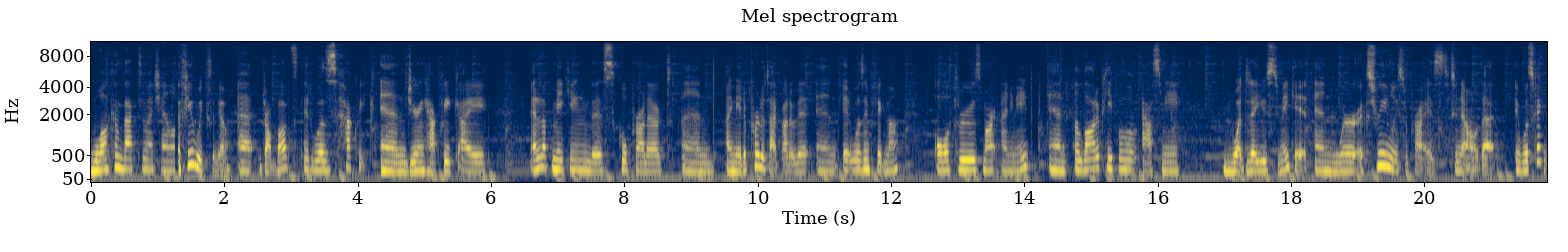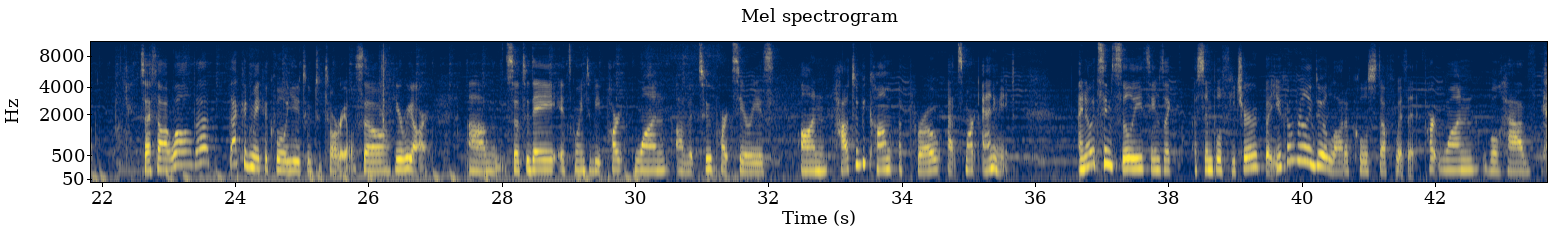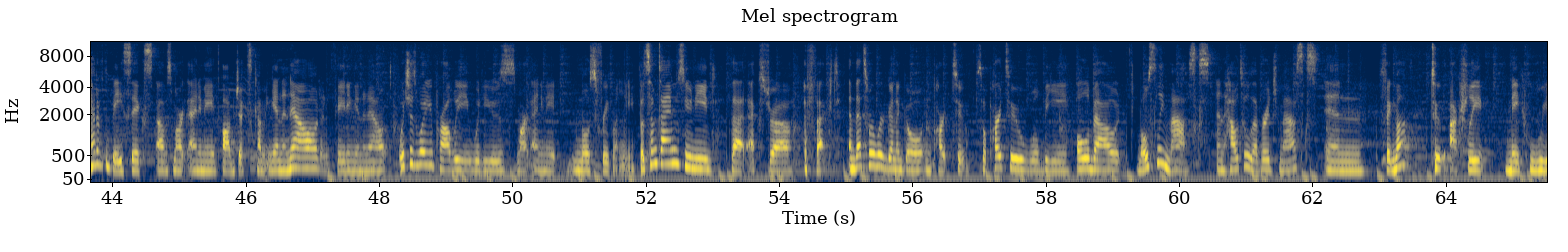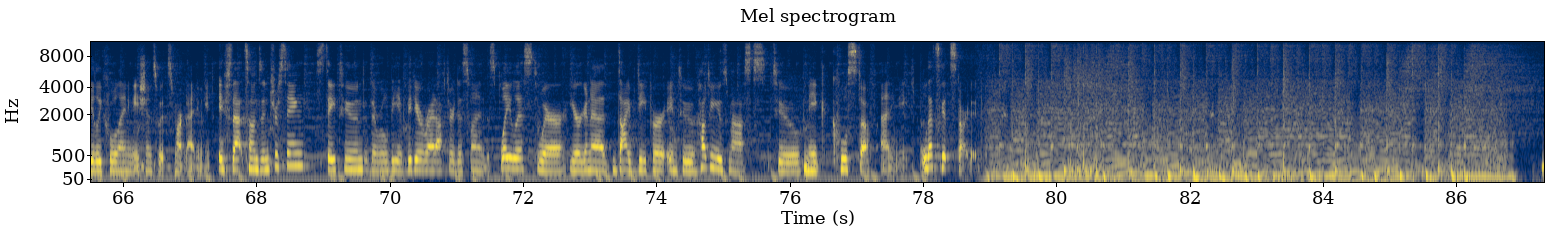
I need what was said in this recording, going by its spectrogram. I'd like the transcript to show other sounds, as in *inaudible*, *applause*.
welcome back to my channel. A few weeks ago at Dropbox, it was Hack Week. And during Hack Week, I ended up making this cool product and I made a prototype out of it and it was in Figma all through Smart Animate. And a lot of people asked me, what did I use to make it? And were extremely surprised to know that it was Figma. So I thought, well, that, that could make a cool YouTube tutorial. So here we are. Um, so today it's going to be part one of a two-part series on how to become a pro at Smart Animate. I know it seems silly, it seems like a simple feature, but you can really do a lot of cool stuff with it. Part one will have kind of the basics of Smart Animate, objects coming in and out and fading in and out, which is what you probably would use Smart Animate most frequently. But sometimes you need that extra effect, and that's where we're gonna go in part two. So part two will be all about mostly masks and how to leverage masks in Figma to actually make really cool animations with Smart Animate. If that sounds interesting, stay tuned. There will be a video right after this one in this playlist where you're gonna dive deeper into how to use masks to make cool stuff animate. Let's get started.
